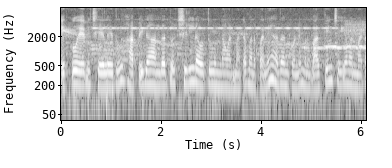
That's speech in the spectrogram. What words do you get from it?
ఎక్కువ ఏమి చేయలేదు. హ్యాపీగా అందరితో చిల్డ్ అవుతూ ఉన్నాం అనమాట మన పని అదనుకోండి మనం వర్క్ ఏం చెయ్యమన్నమాట.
